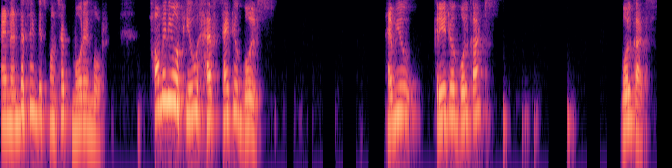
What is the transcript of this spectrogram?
and understand this concept more and more. How many of you have set your goals? Have you created your goal cards? Goal cards.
